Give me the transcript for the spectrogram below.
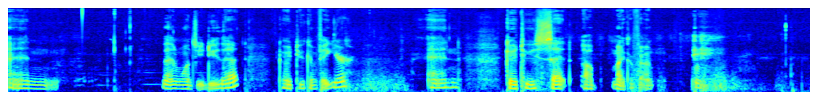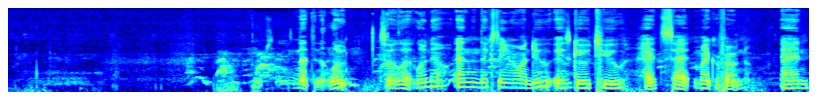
and then once you do that go to configure and go to set up microphone. Oops, that didn't load. So let it load now. And the next thing you want to do is go to headset microphone and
